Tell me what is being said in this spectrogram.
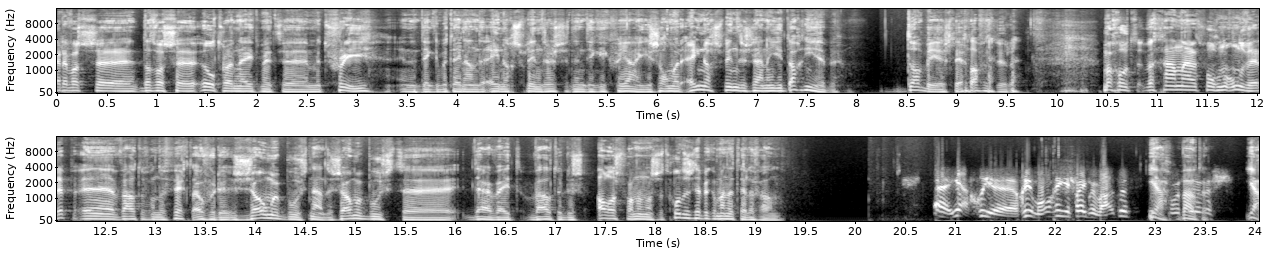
Ja, dat was, eh, dat was eh, Ultranate met, eh, met Free. En dan denk ik meteen aan de eenachtsvlinders. En dan denk ik van ja, je zal maar eenachtsvlinder zijn en je dag niet hebben. Dat ben je slecht af natuurlijk. maar goed, we gaan naar het volgende onderwerp. Wouter van der Vecht over de zomerboost. Nou, de zomerboost, daar weet Wouter dus alles van. En als het goed is, heb ik hem aan de telefoon. Eh, ja, goeie, goedemorgen. Je spreekt met Wouter. Ja. Wouter. Ja,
